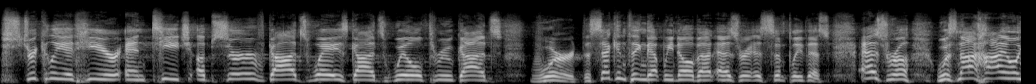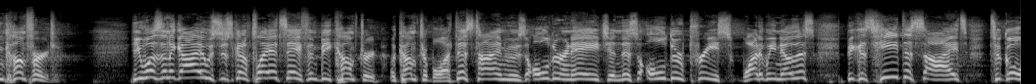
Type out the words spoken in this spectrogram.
strictly adhere and teach, observe God's ways, God's will through God's word. The second thing that we know about Ezra is simply this Ezra was not high on comfort. He wasn't a guy who was just going to play it safe and be comfort, uh, comfortable. At this time, he was older in age, and this older priest, why do we know this? Because he decides to go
